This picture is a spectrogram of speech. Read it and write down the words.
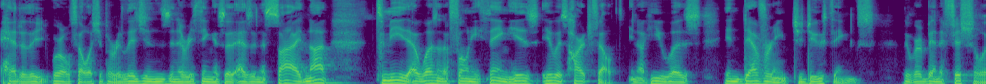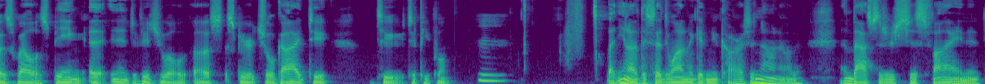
head of the World Fellowship of Religions and everything as, a, as an aside, not, to me, that wasn't a phony thing. His, it was heartfelt. You know, he was endeavoring to do things that were beneficial as well as being a, an individual uh, spiritual guide to to to people. Mm. But you know, they said they wanted to get a new car. I said, no, no, the ambassador's just fine. And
